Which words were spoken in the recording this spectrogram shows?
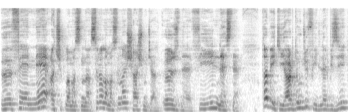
ÖFN açıklamasından, sıralamasından şaşmayacağız. Özne, fiil, nesne. Tabii ki yardımcı fiiller bizi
